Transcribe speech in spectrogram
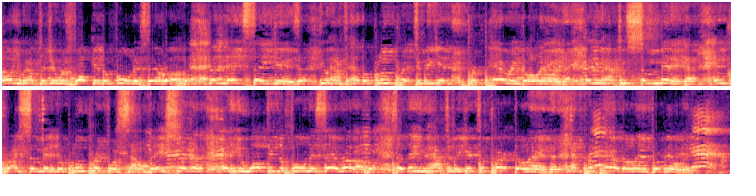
All you have to do is walk in the fullness thereof. The next thing is you have to have a blueprint to begin. And you have to submit it. And Christ submitted a blueprint for salvation. And he walked in the fullness thereof. So then you have to begin to perk the land and prepare the land for building. Yes,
